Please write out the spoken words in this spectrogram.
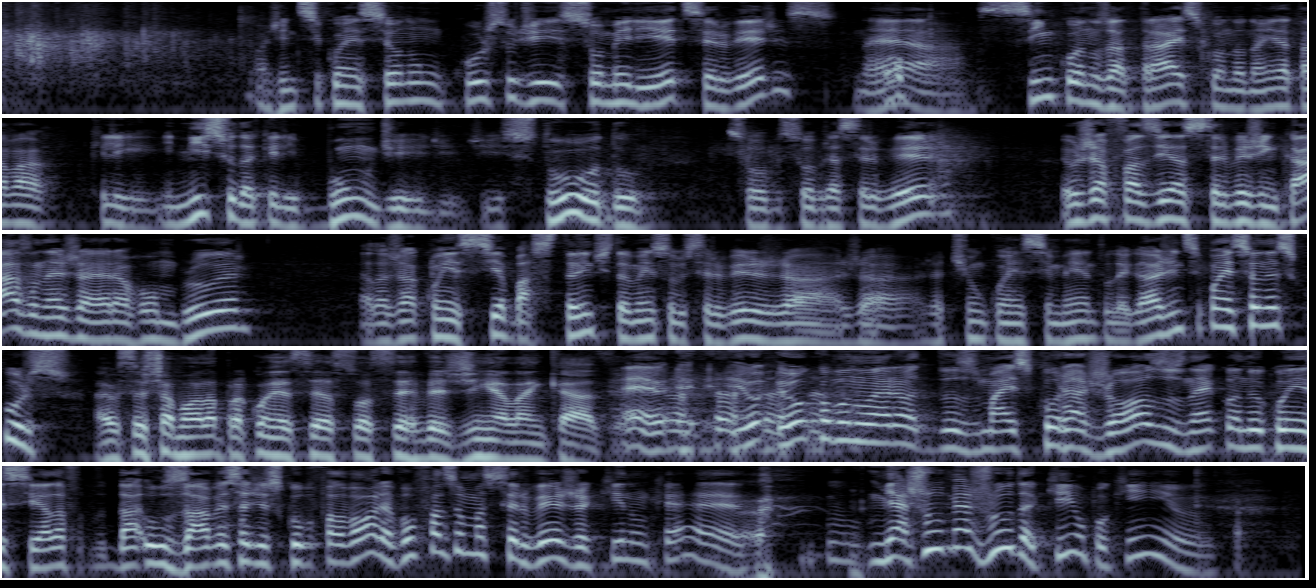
A gente se conheceu num curso de sommelier de cervejas, né? Há cinco anos atrás, quando ainda estava aquele início daquele boom de, de, de estudo sobre, sobre a cerveja. Eu já fazia cerveja em casa, né? Já era home brewer. Ela já conhecia bastante também sobre cerveja, já, já, já tinha um conhecimento legal. A gente se conheceu nesse curso. Aí você chamou ela para conhecer a sua cervejinha lá em casa. É, eu, eu, como não era dos mais corajosos, né? Quando eu conheci ela, usava essa desculpa. Falava, olha, vou fazer uma cerveja aqui, não quer... Me ajuda, me ajuda aqui um pouquinho.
